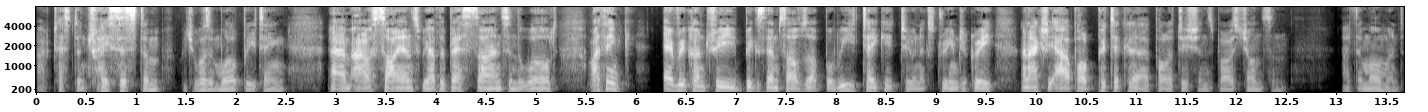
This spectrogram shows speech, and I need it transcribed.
our test and trace system, which wasn't world beating, um, our science. We have the best science in the world. I think every country bigs themselves up, but we take it to an extreme degree. And actually, our pol- particular politicians, Boris Johnson, at the moment,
